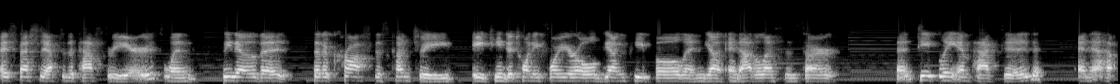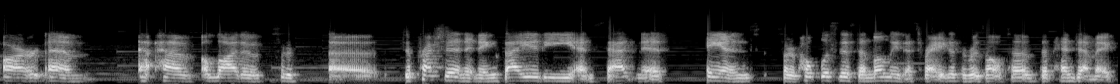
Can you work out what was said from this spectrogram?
especially after the past three years when we know that that across this country, 18 to 24 year old young people and young and adolescents are uh, deeply impacted and are um, have a lot of sort of uh, depression and anxiety and sadness and sort of hopelessness and loneliness, right, as a result of the pandemic,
